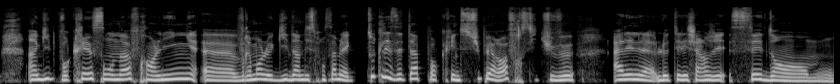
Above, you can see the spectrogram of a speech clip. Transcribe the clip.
un guide pour créer son offre en ligne, euh, vraiment le guide indispensable avec toutes les étapes pour créer une super offre. Si tu veux aller le télécharger, c'est dans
